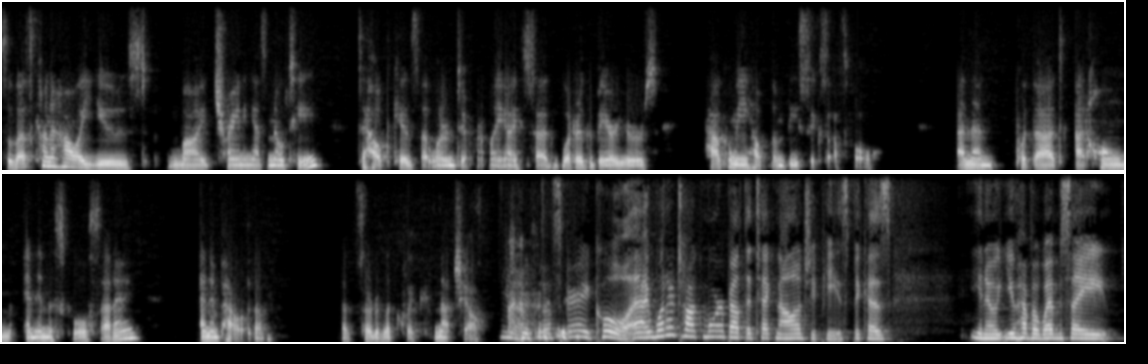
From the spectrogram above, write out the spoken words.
So that's kind of how I used my training as an OT to help kids that learn differently. I said, what are the barriers? How can we help them be successful? And then put that at home and in the school setting and empower them. That's sort of a quick nutshell. yeah, that's very cool. And I want to talk more about the technology piece because, you know, you have a website,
